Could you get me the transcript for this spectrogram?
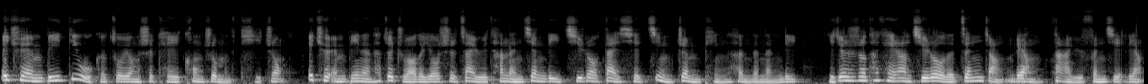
HMB 第五个作用是可以控制我们的体重。HMB 呢，它最主要的优势在于它能建立肌肉代谢净正平衡的能力，也就是说，它可以让肌肉的增长量大于分解量。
